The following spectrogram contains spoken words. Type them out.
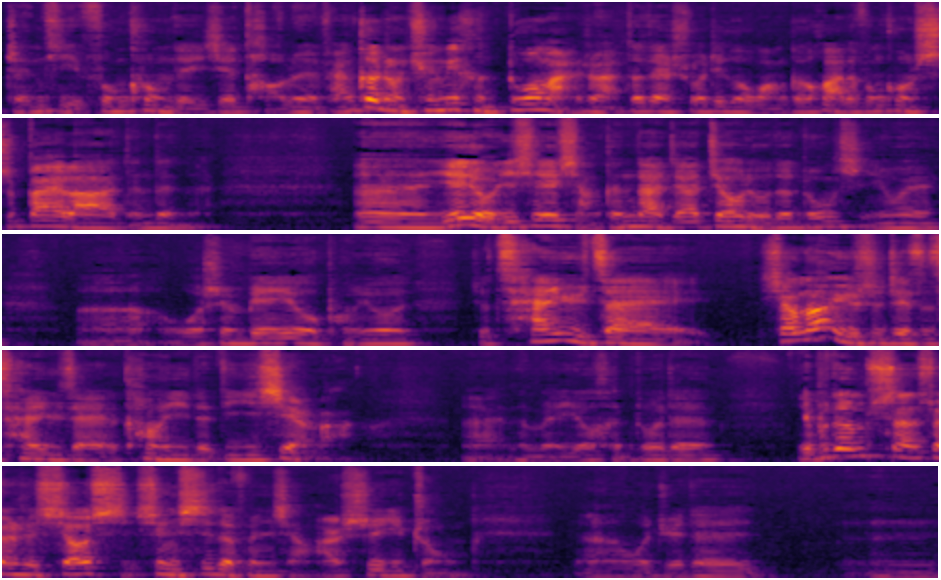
整体风控的一些讨论，反正各种群里很多嘛，是吧？都在说这个网格化的风控失败啦，等等的。嗯，也有一些想跟大家交流的东西，因为呃，我身边也有朋友就参与在，相当于是这次参与在抗疫的第一线吧，哎，那么有很多的，也不能算算是消息信息的分享，而是一种，嗯，我觉得，嗯，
